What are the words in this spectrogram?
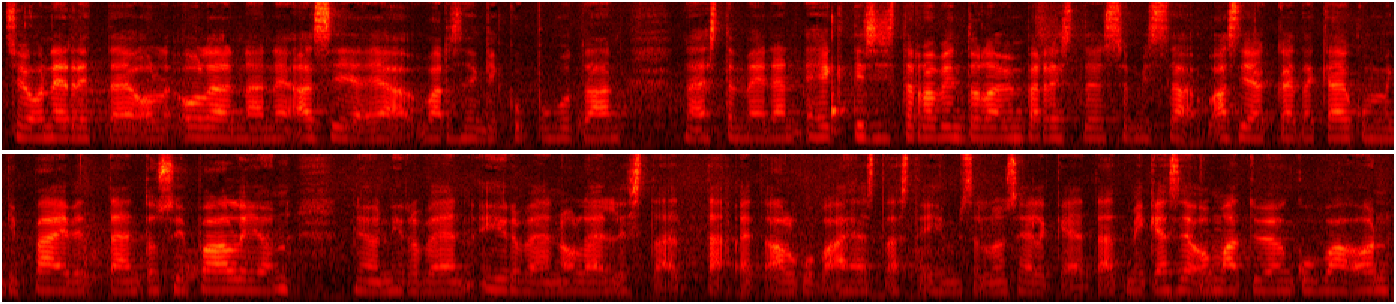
se on erittäin ole- olennainen asia ja varsinkin kun puhutaan näistä meidän hektisistä ravintolaympäristöissä, missä asiakkaita käy kumminkin päivittäin tosi paljon, niin on hirveän, hirveän oleellista, että, että alkuvaiheesta asti ihmisellä on selkeää, että mikä se oma työnkuva on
